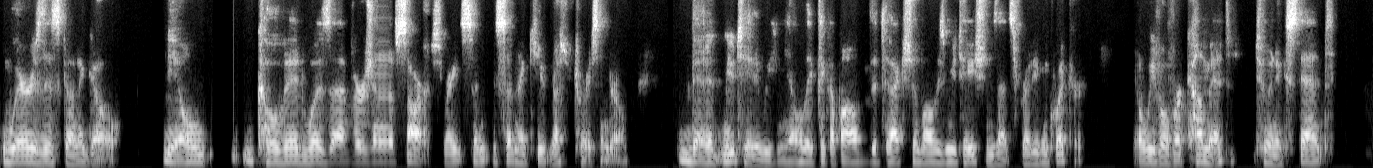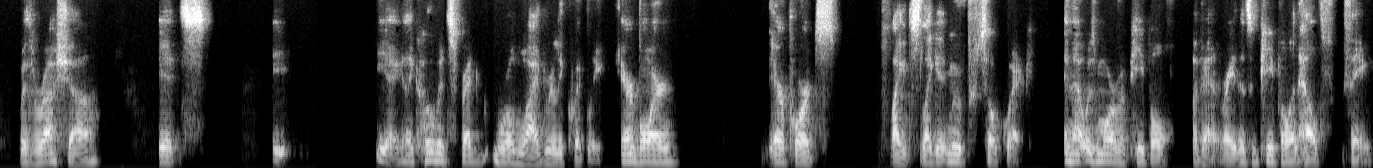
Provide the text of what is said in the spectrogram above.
where is this going to go you know covid was a version of sars right sudden, sudden acute respiratory syndrome then it mutated. We, can, you know, they pick up all the detection of all these mutations that spread even quicker. You know, we've overcome it to an extent. With Russia, it's it, yeah, like COVID spread worldwide really quickly. Airborne, airports, flights, like it moved so quick. And that was more of a people event, right? That's a people and health thing.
